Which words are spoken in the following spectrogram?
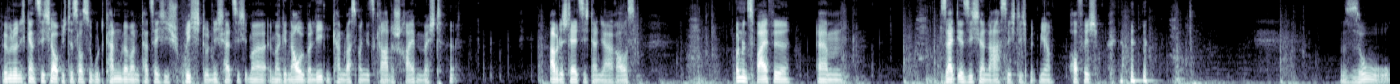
Bin mir noch nicht ganz sicher, ob ich das auch so gut kann, wenn man tatsächlich spricht und nicht halt sich immer, immer genau überlegen kann, was man jetzt gerade schreiben möchte. Aber das stellt sich dann ja heraus. Und im Zweifel ähm, seid ihr sicher nachsichtig mit mir. Hoffe ich. So.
